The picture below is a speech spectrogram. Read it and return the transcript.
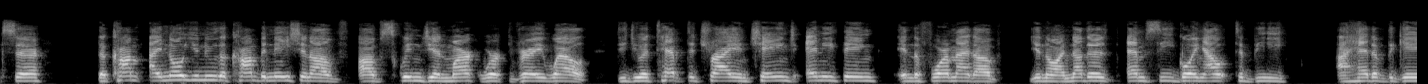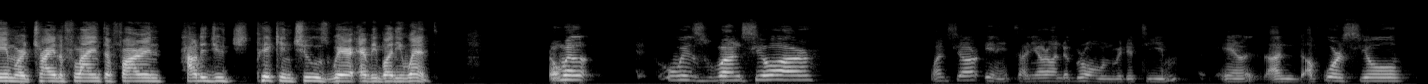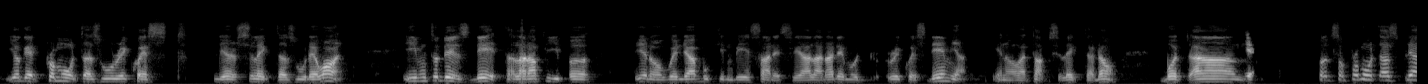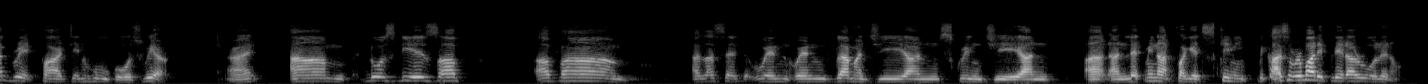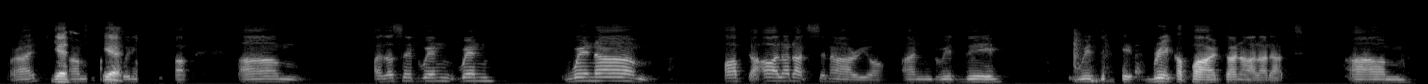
sir. The com I know you knew the combination of of Squingy and Mark worked very well. Did you attempt to try and change anything in the format of, you know, another MC going out to be ahead of the game or trying to fly into foreign? How did you pick and choose where everybody went? Well, with once you are once you're in it and you're on the ground with the team, you know, and of course you you get promoters who request their selectors who they want. Even to this date, a lot of people, you know, when they're booking Bass Odyssey, a lot of them would request Damien, you know, a top selector now. But um yeah. so, so promoters play a great part in who goes where. Right? Um those days of of um as I said, when when Glamour G and Squingy and and, and let me not forget Skinny, because everybody played a role, you know, right? Yeah. Um, yeah. Um, as I said, when when when um after all of that scenario and with the with the break apart and all of that, um,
